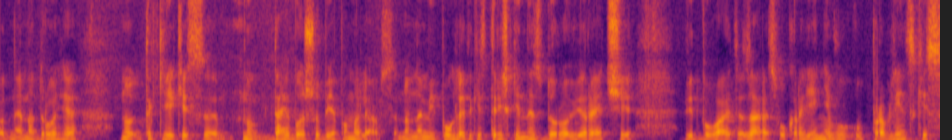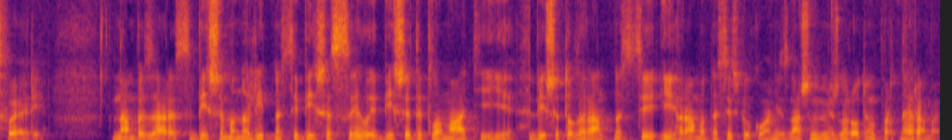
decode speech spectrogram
одне на друге. Ну, такі якісь, ну дай Боже, щоб я помилявся. Ну, на мій погляд, якісь трішки нездорові речі відбуваються зараз в Україні в управлінській сфері. Нам би зараз більше монолітності, більше сили, більше дипломатії, більше толерантності і грамотності в спілкуванні з нашими міжнародними партнерами.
